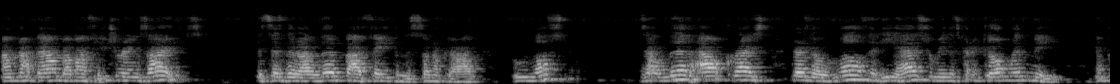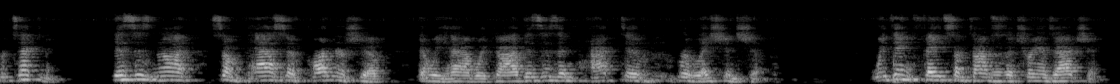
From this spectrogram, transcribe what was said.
I'm not bound by my future anxieties. It says that I live by faith in the Son of God who loves me. As I live out Christ, there's a love that He has for me that's going to go with me and protect me. This is not some passive partnership that we have with God. This is an active relationship. We think faith sometimes is a transaction.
